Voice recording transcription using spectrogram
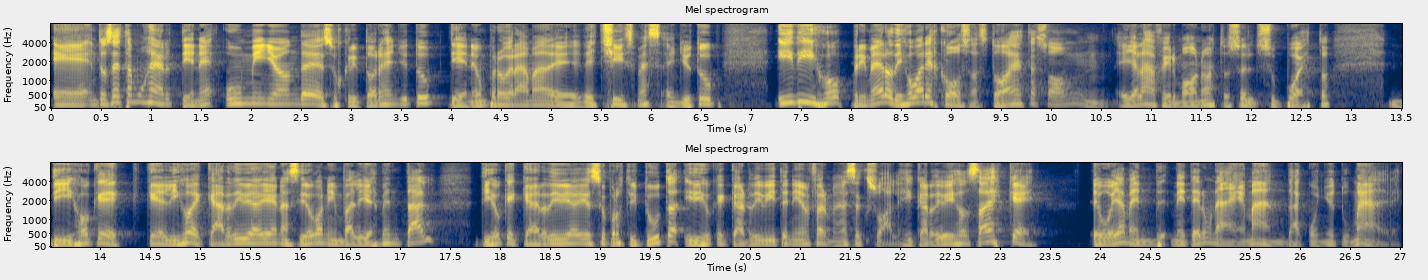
Eh, entonces esta mujer tiene un millón de suscriptores en YouTube, tiene un programa de, de chismes en YouTube y dijo, primero dijo varias cosas, todas estas son, ella las afirmó, ¿no? Esto es el supuesto. Dijo que, que el hijo de Cardi B había nacido con invalidez mental, dijo que Cardi B había sido prostituta y dijo que Cardi B tenía enfermedades sexuales. Y Cardi B dijo, ¿sabes qué? Te voy a meter una demanda, coño, tu madre.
